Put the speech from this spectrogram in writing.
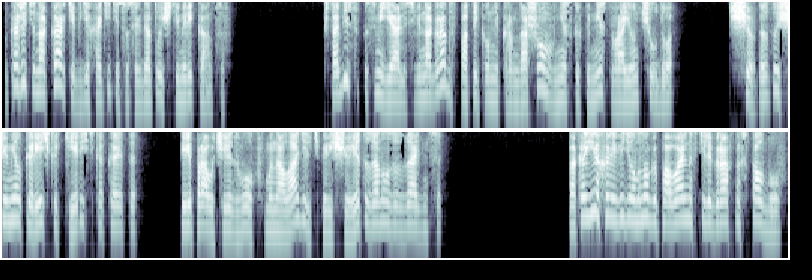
Покажите на карте, где хотите сосредоточить американцев. Штабисты посмеялись, Виноградов потыкал мне карандашом в несколько мест в район Чудова. Черт, тут еще мелкая речка, кересть какая-то. Переправу через Волхов мы наладили, теперь еще и эта заноза в заднице. Пока ехали, видел много повальных телеграфных столбов.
